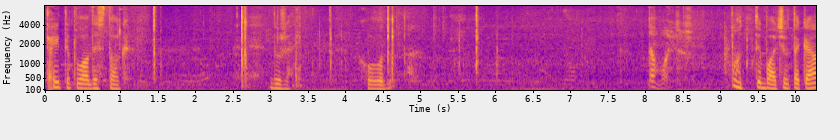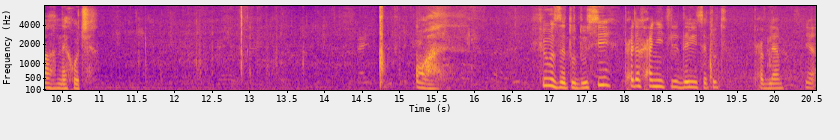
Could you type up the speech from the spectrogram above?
три тепла десь так. Дуже холодно. Давай. От ти бачив таке, а не хоче. О. Фюзи тут усі предохранителі, дивіться, тут проблем я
